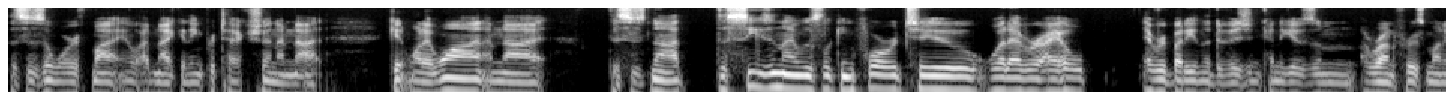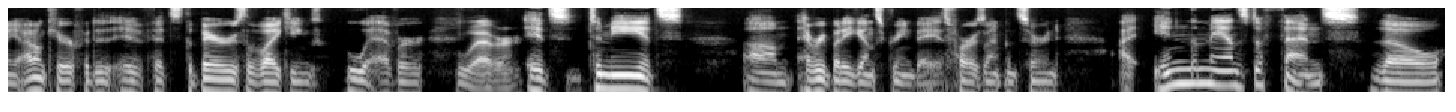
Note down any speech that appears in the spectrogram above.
This isn't worth my. I'm not getting protection. I'm not getting what I want. I'm not. This is not the season I was looking forward to. Whatever. I hope everybody in the division kind of gives him a run for his money. I don't care if it if it's the Bears, the Vikings, whoever. Whoever. It's to me, it's um, everybody against Green Bay as far as I'm concerned. I, in the man's defense, though,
